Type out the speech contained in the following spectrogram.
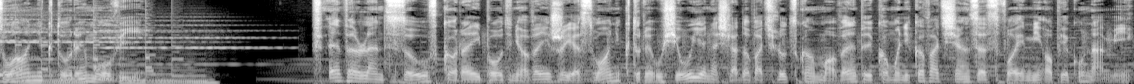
Słoń, który mówi. Everland Zoo w Korei Południowej żyje słoń, który usiłuje naśladować ludzką mowę, by komunikować się ze swoimi opiekunami.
